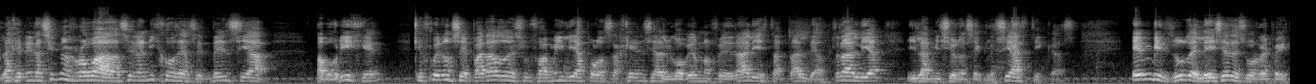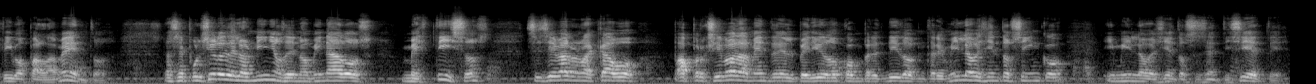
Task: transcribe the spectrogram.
Las generaciones robadas eran hijos de ascendencia aborigen que fueron separados de sus familias por las agencias del gobierno federal y estatal de Australia y las misiones eclesiásticas, en virtud de leyes de sus respectivos parlamentos. Las expulsiones de los niños denominados mestizos se llevaron a cabo aproximadamente en el periodo comprendido entre 1905 y 1967,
